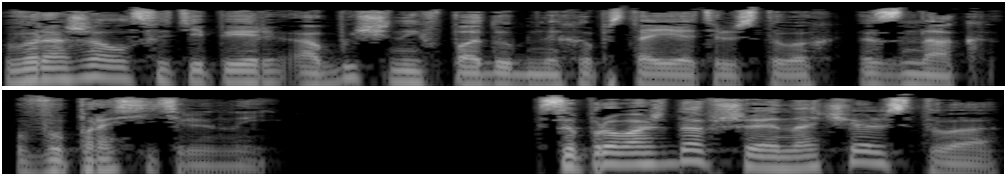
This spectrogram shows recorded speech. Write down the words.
выражался теперь обычный в подобных обстоятельствах знак вопросительный. Сопровождавшее начальство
